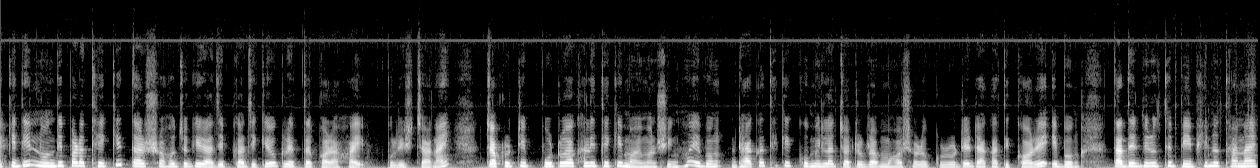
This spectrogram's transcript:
একই দিন নন্দীপাড়া থেকে তার সহযোগী রাজীব কাজীকেও গ্রেপ্তার করা হয়। পুলিশ জানায়, চক্রটি পটুয়াখালী থেকে ময়মনসিংহ এবং ঢাকা থেকে কুমিল্লা, চট্টগ্রাম মহাসড়ক রোডে ডাকাতি করে এবং তাদের বিরুদ্ধে বিভিন্ন থানায়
